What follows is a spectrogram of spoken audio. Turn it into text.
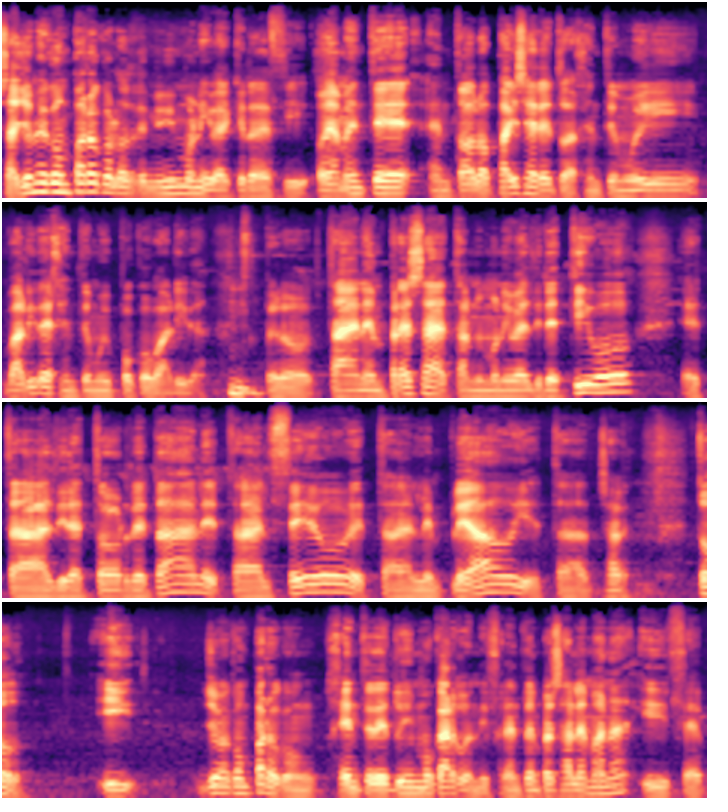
sea, yo me comparo con los de mi mismo nivel, quiero decir. Obviamente, en todos los países hay de todo, gente muy válida y gente muy poco válida. Pero está en empresas, está al mismo nivel directivo, está el director de tal, está el CEO, está el empleado y está, ¿sabes? Todo. Y yo me comparo con gente de tu mismo cargo en diferentes empresas alemanas y dices,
